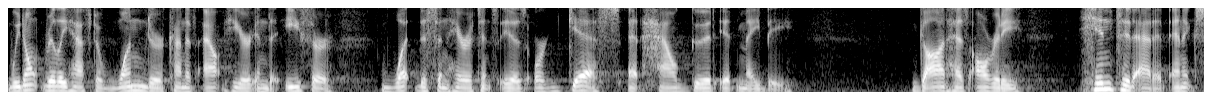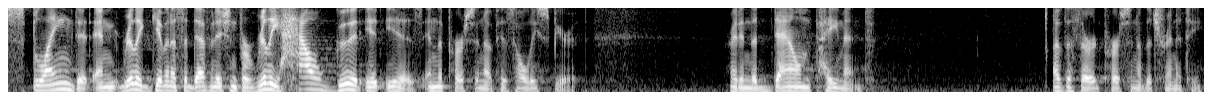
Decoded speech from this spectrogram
we don't really have to wonder kind of out here in the ether what this inheritance is or guess at how good it may be. God has already hinted at it and explained it and really given us a definition for really how good it is in the person of His Holy Spirit. Right, in the down payment of the third person of the Trinity.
